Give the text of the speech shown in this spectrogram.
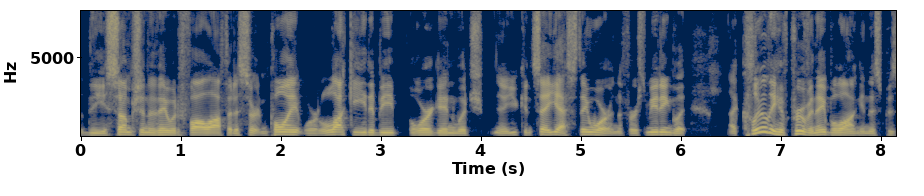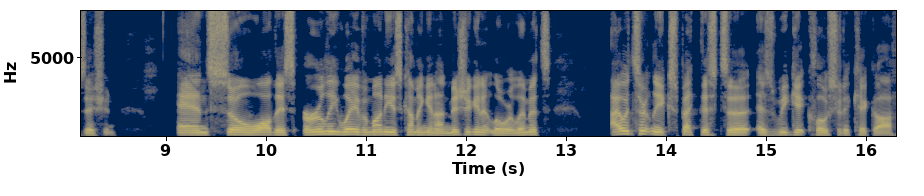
The assumption that they would fall off at a certain point. We're lucky to beat Oregon, which you, know, you can say yes, they were in the first meeting, but uh, clearly have proven they belong in this position. And so while this early wave of money is coming in on Michigan at lower limits, I would certainly expect this to, as we get closer to kickoff,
